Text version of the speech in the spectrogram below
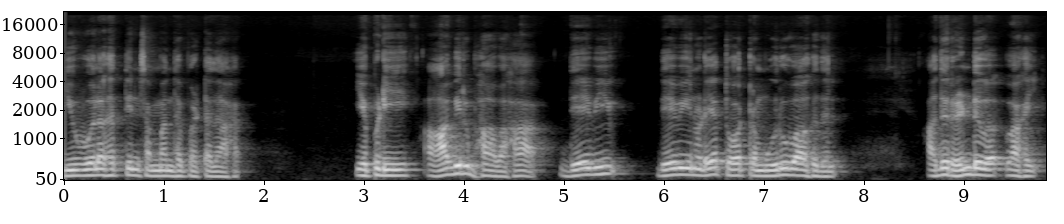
இவ்வுலகத்தின் சம்பந்தப்பட்டதாக. எப்படி? ஆவிர்பாவகா தேவி தேவியினுடைய தோற்றம் உருவாகுதல். அது ரெண்டு வகை.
